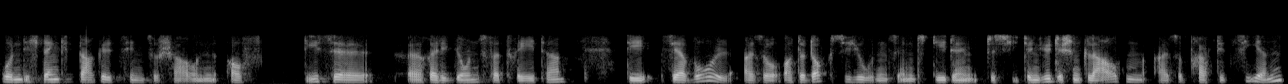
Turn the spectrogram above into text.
und ich denke, da gilt es hinzuschauen, auf diese äh, Religionsvertreter, die sehr wohl also orthodoxe Juden sind, die den, den jüdischen Glauben also praktizieren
